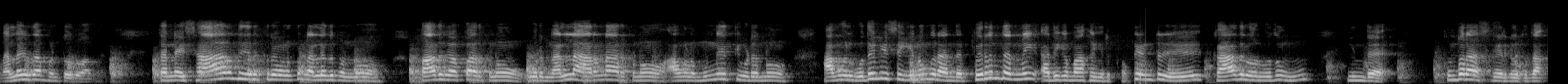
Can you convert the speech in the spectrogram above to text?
நல்லதுதான் பண்ணிட்டு வருவாங்க. தன்னை சார்ந்து இருக்கிறவங்களுக்கும் நல்லது பண்ணும். பாதுகாப்பா இருக்கணும் ஒரு நல்ல அரணா இருக்கணும் அவங்கள முன்னேற்றி விடணும் அவங்களுக்கு உதவி செய்யணுங்கிற அந்த பெருந்தன்மை அதிகமாக இருக்கும். என்று காதல் வருவதும் இந்த கும்பராசினியர்களுக்கு தான்.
